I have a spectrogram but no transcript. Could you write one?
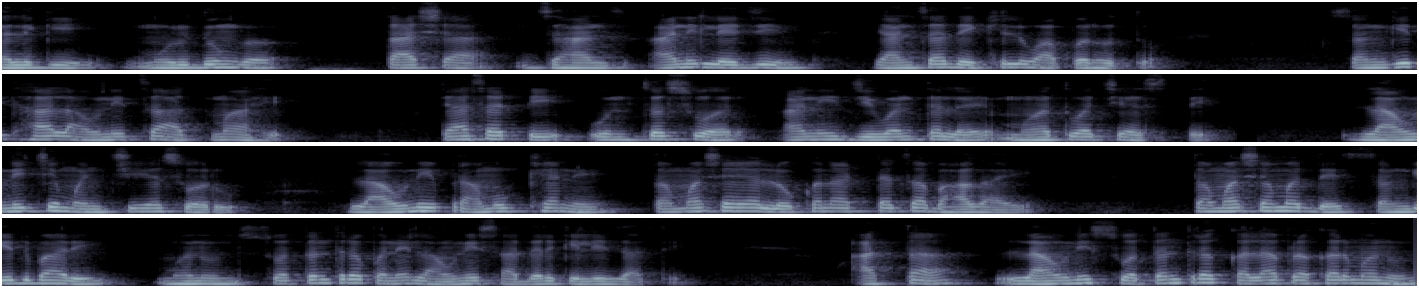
हलगी मृदुंग ताशा झांज आणि लेझिम यांचा देखील वापर होतो. संगीत हा लावणीचा आत्मा आहे. त्यासाठी उंच स्वर आणि जिवंत लय महत्त्वाची असते. लावणीचे मंचीय स्वरूप. लावणी प्रामुख्याने तमाशा या लोकनाट्याचा भाग आहे. तमाशामध्ये संगीतबारी म्हणून स्वतंत्रपणे लावणी सादर केली जाते. आत्ता लावणी स्वतंत्र कला प्रकार म्हणून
